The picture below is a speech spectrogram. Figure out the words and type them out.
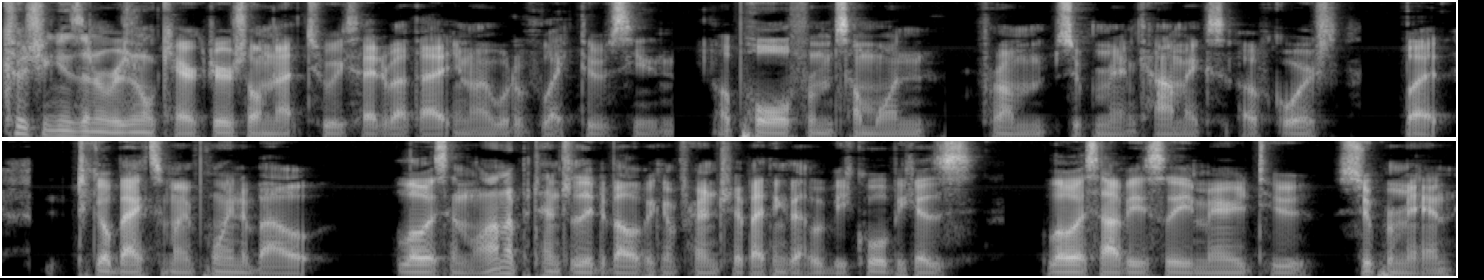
Cushing is an original character, so I'm not too excited about that. You know, I would have liked to have seen a poll from someone from Superman comics, of course. But to go back to my point about Lois and Lana potentially developing a friendship, I think that would be cool because Lois obviously married to Superman.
